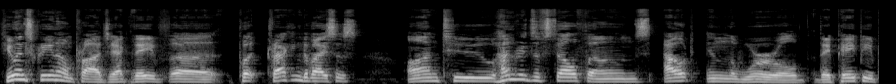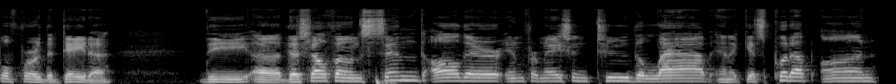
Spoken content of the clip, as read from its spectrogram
Human Screenome Project, they've uh, put tracking devices onto hundreds of cell phones out in the world. They pay people for the data. The uh, the cell phones send all their information to the lab, and it gets put up on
